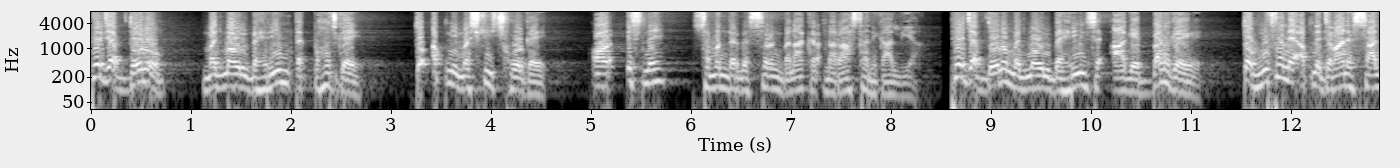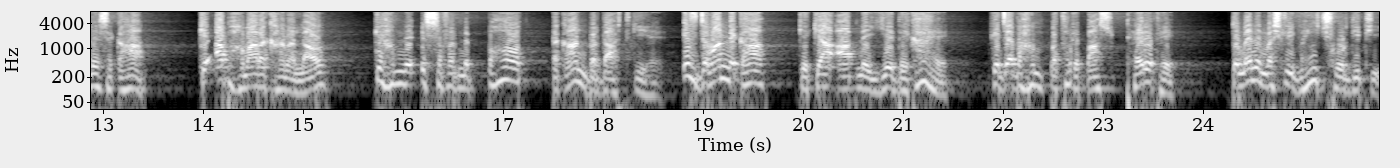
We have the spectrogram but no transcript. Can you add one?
پھر جب دونوں مجمع البحرین تک پہنچ گئے، تو اپنی مچھلی چھوڑ گئے اور اس نے سمندر میں سرنگ بنا کر اپنا راستہ نکال لیا۔ پھر جب دونوں مجموع البحرین سے آگے بڑھ گئے، تو موسا نے اپنے جوان صالح سے کہا کہ اب ہمارا کھانا لاؤ کہ ہم نے اس سفر میں بہت تکان برداشت کی ہے۔ اس جوان نے کہا کہ کیا آپ نے یہ دیکھا ہے کہ جب ہم پتھر کے پاس ٹھہرے تھے، تو میں نے مچھلی وہیں چھوڑ دی تھی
